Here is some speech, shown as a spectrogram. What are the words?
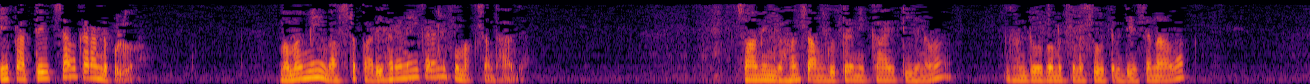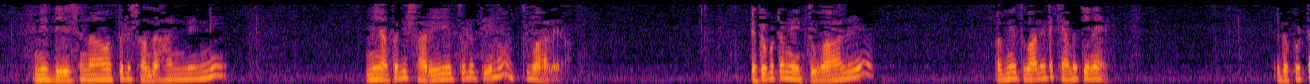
ඒ ප්‍රත්‍යක්ෂව කරන්න පුළුවන්. මම මේ වස්ත්‍ර පරිහරණය කරන්නේ කුමක් සඳහාද? ස්වාමින් වහන්සේ අංගුත්තර නිකායේ තියෙනවා ගණ්ඩෝපම කියලා සූත්‍ර දේශනාවක්. මේ දේශනාව තුළ සඳහන් වෙන්නේ මේ අපගේ ශරීරය තුළ තියෙන තුවාලයක්. එතකොට මේ තුවාලය අපි මේ තුවාලයට කැමති නැහැ. එතකොට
